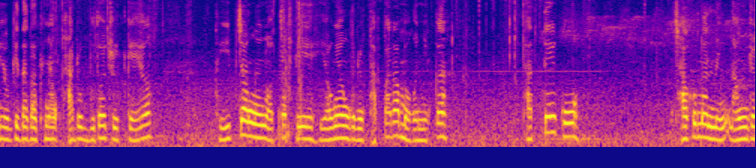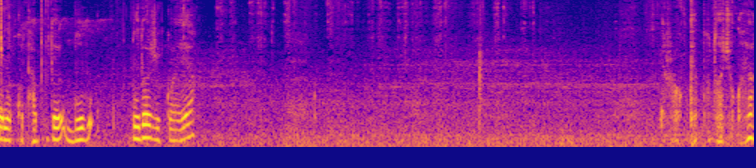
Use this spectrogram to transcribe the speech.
여기다가 그냥 바로 묻어 줄게요 그 입장은 어차피 영양분을 다 빨아 먹으니까 다 떼고 자구만 남겨 놓고 다 묻어, 묻, 묻어 줄 거예요 이렇게 묻어 주고요.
